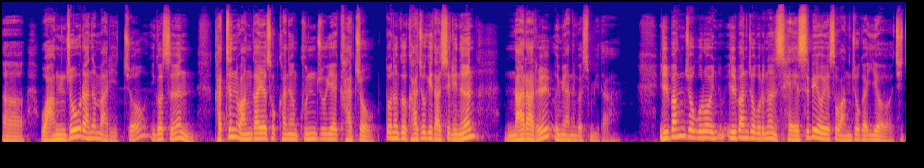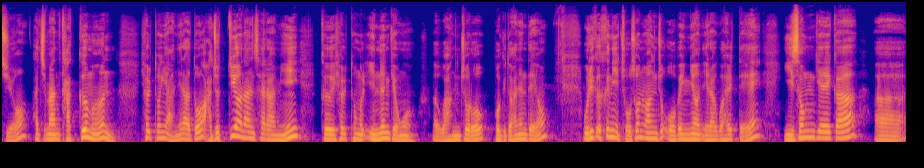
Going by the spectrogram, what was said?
어, 왕조라는 말이 있죠. 이것은 같은 왕가에 속하는 군주의 가족 또는 그 가족이 다스리는 나라를 의미하는 것입니다. 일반적으로 일반적으로는 세습에 의해서 왕조가 이어지지요. 하지만 가끔은 혈통이 아니라도 아주 뛰어난 사람이 그 혈통을 잇는 경우 어, 왕조로 보기도 하는데요. 우리가 흔히 조선 왕조 500년이라고 할 때 이성계가 아,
